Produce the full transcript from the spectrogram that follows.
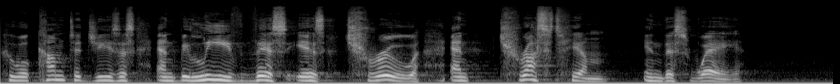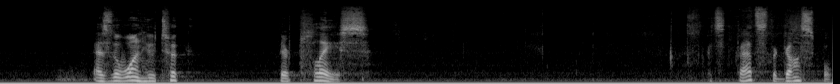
who will come to Jesus and believe this is true and trust him in this way as the one who took their place. It's, that's the gospel.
